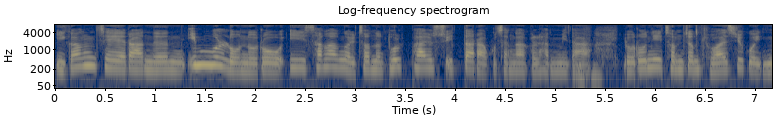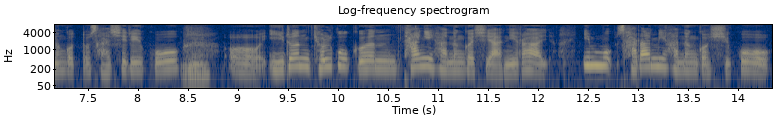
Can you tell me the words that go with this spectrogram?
이강재라는 인물론으로 이 상황을 저는 돌파할 수 있다라고 생각을 합니다. 여론이 점점 좋아지고 있는 것도 사실이고 네. 어, 일은 결국은 당이 하는 것이 아니라 인무 사람이 하는 것이고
